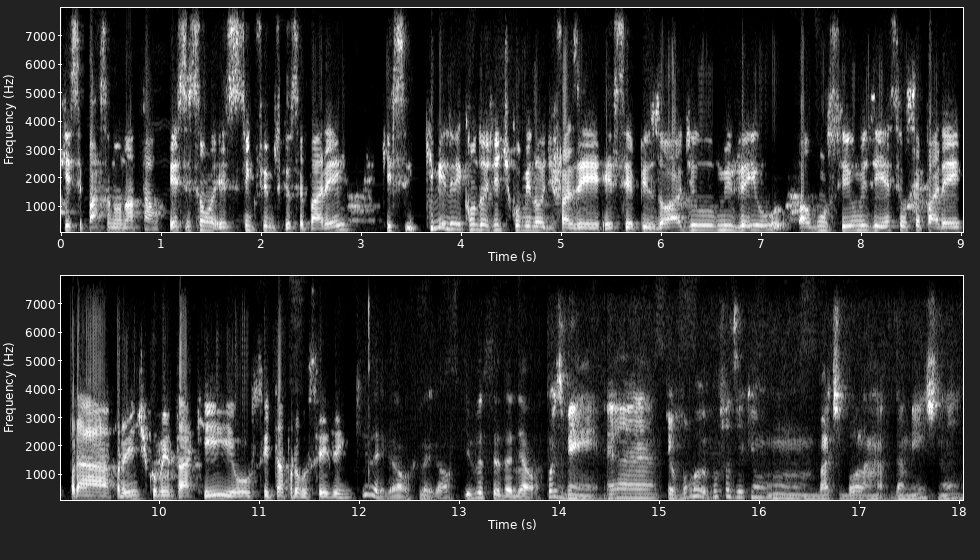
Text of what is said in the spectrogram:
que se passa no Natal. Esses são esses cinco filmes que eu separei, que, se, que me, quando a gente combinou de fazer esse episódio, me veio alguns filmes e esse eu separei para a gente comentar aqui ou citar para vocês aí. Que legal, que legal. E você, Daniel? Pois bem, é, eu, vou, eu vou fazer aqui um bate-bola rapidamente, né?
